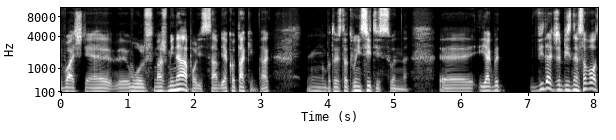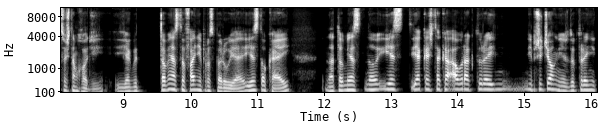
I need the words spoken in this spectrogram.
właśnie y, Wolves, masz Minneapolis sam jako takim, tak? Mm, Bo to jest to Twin Cities słynne. I jakby widać, że biznesowo o coś tam chodzi. I jakby to miasto fajnie prosperuje, jest okej. Natomiast no, jest jakaś taka aura, której nie przyciągniesz, do której,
